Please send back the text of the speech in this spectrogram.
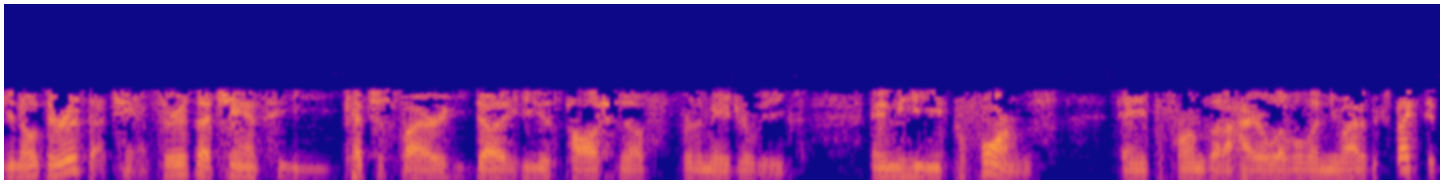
you know, there is that chance. There is that chance he catches fire. He does. He is polished enough for the major leagues, and he performs, and he performs at a higher level than you might have expected.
